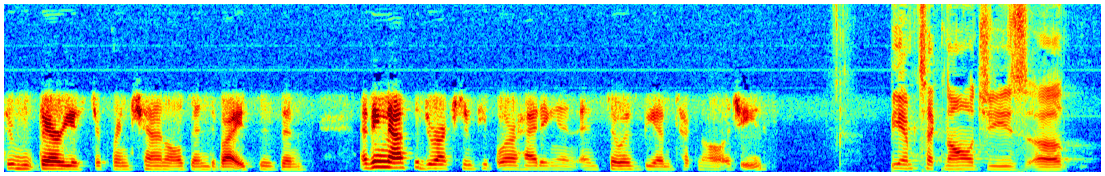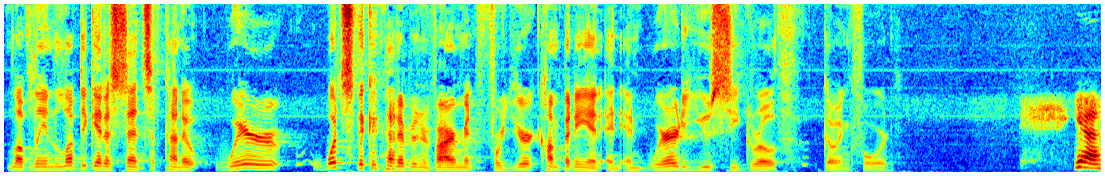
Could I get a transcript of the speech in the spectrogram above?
through various different channels and devices. And I think that's the direction people are heading in, and so is BM Technologies. BM Technologies, uh, Luvleen, and love to get a sense of kind of where, what's the competitive environment for your company, and, and, and where do you see growth going forward? Yeah,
